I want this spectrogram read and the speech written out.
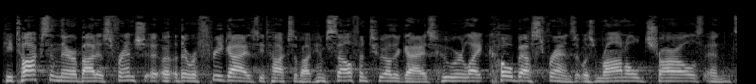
he talks in there about his friends. Uh, uh, there were three guys he talks about, himself and two other guys who were like co-best friends. It was Ronald, Charles, and,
